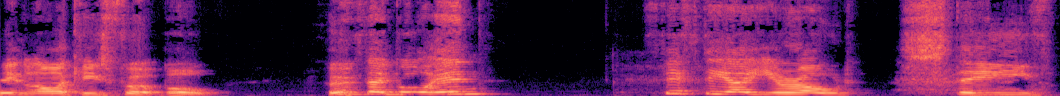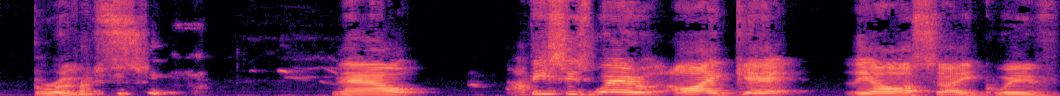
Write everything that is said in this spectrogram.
Didn't like his football. Who have they brought in? 58 year old Steve Bruce. now, this is where I get the arse ache with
